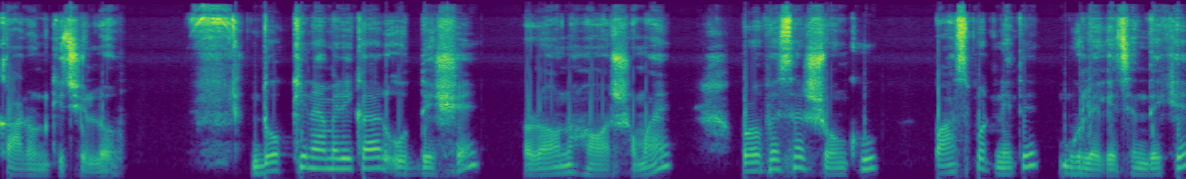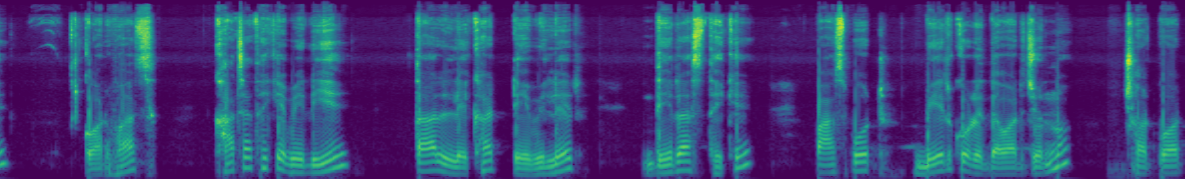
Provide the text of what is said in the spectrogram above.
কারণ কি ছিল? দক্ষিণ আমেরিকার উদ্দেশ্যে রওনা হওয়ার সময় প্রফেসর শঙ্কু পাসপোর্ট নিতে ভুলে গেছেন দেখে করভাস খাঁচা থেকে বেরিয়ে তার লেখার টেবিলের দেরাজ থেকে পাসপোর্ট বের করে দেওয়ার জন্য ছটপট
